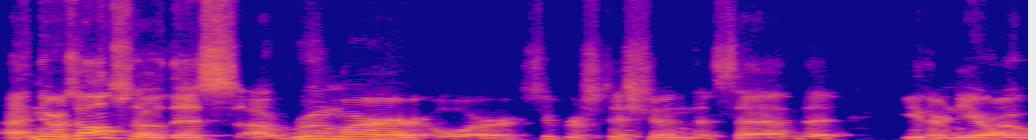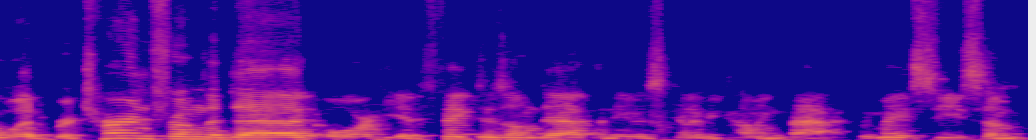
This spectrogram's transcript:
Uh, and there was also this uh, rumor or superstition that said that either Nero would return from the dead or he had faked his own death and he was going to be coming back. We may see some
